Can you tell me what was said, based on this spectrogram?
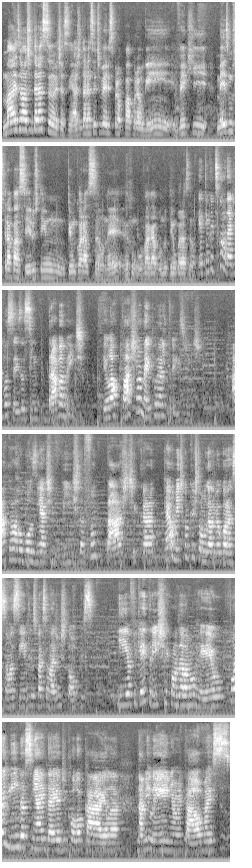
Mas eu acho interessante, assim. Acho interessante ver ele se preocupar por alguém, ver que mesmo os trapaceiros têm um, têm um coração, né? O vagabundo tem um coração. Eu tenho que discordar de vocês, assim, bravamente. Eu apaixonei por L3, gente aquela robozinha ativista, fantástica. Realmente conquistou um lugar no meu coração, assim, entre os personagens tops. E eu fiquei triste quando ela morreu. Foi linda, assim, a ideia de colocar ela na Millennium e tal, mas,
